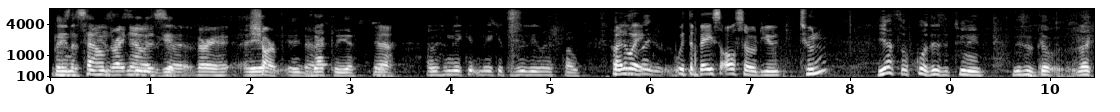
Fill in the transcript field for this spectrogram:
Playing Because the sound right now is uh, very Uh, sharp. Yeah. Exactly. Yeah. Yeah. And this make it make it really nice sound. By the way, like- with the bass also, do you tune yes, of course, there's a tuning. This is the like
